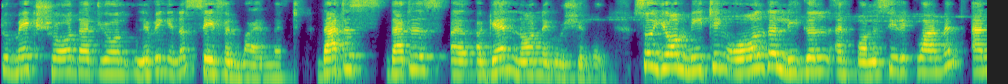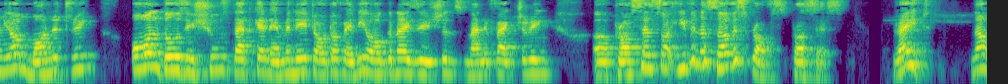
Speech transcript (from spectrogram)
to make sure that you're living in a safe environment. That is that is uh, again non-negotiable. So you're meeting all the legal and policy requirement and you're monitoring all those issues that can emanate out of any organization's manufacturing uh, process or even a service process right now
